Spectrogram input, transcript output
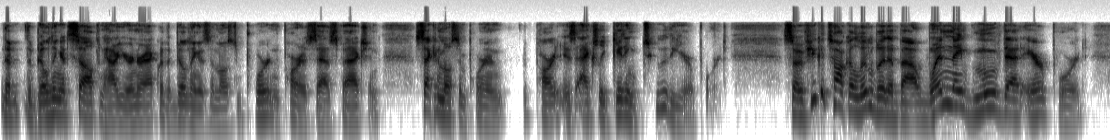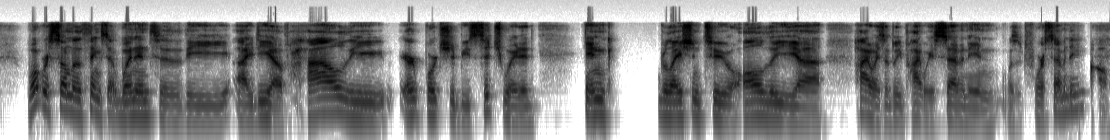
the, the building itself and how you interact with the building is the most important part of satisfaction. Second most important part is actually getting to the airport. So if you could talk a little bit about when they moved that airport, what were some of the things that went into the idea of how the airport should be situated in relation to all the uh, highways? I believe Highway 70 and was it 470? Oh,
